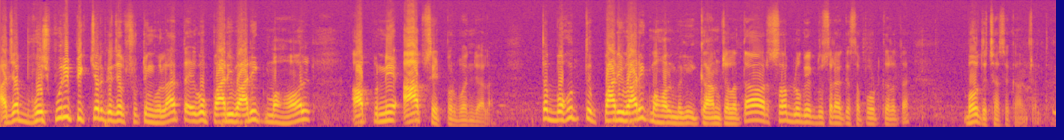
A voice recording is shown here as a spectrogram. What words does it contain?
आ जब भोजपुरी पिक्चर के जब शूटिंग होला तो एगो पारिवारिक माहौल अपने आप सेट पर बन जाला। तो बहुत पारिवारिक माहौल में काम चलता और सब लोग एक दूसरा के सपोर्ट करता। बहुत अच्छा से काम चलता।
